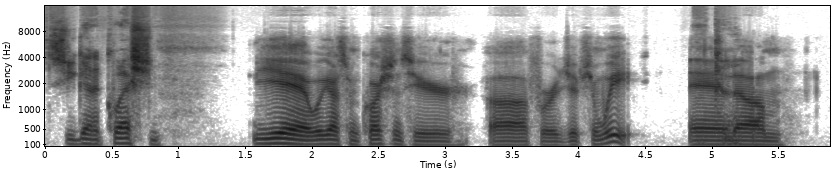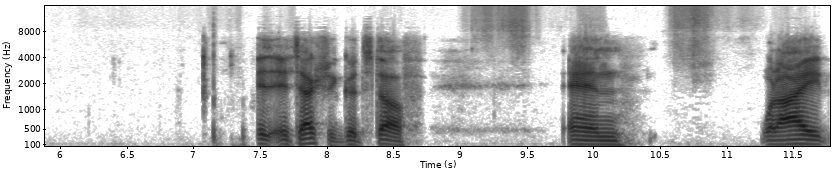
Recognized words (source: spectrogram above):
So you got a question? Yeah, we got some questions here uh, for Egyptian wheat, and Okay. um, it, it's actually good stuff. And what I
